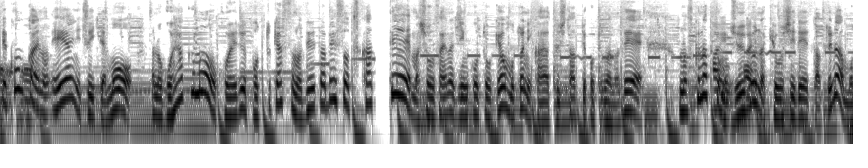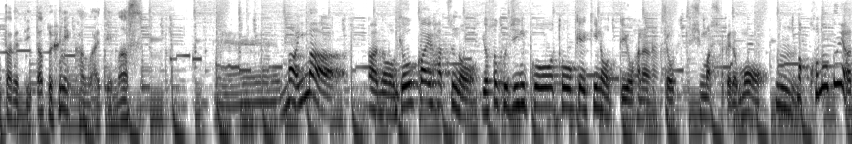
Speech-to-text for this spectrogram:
で今回の AI についてもあの500万を超えるポッドキャストのデータベースを使って、まあ、詳細な人口統計をもとに開発したということなので、まあ、少なくとも十分な教師データというのは持たれていたというふうに考えています。えー。まあ、今あの業界初の予測人口統計機能っていうお話をしましたけども、うん、まあ、この分野は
